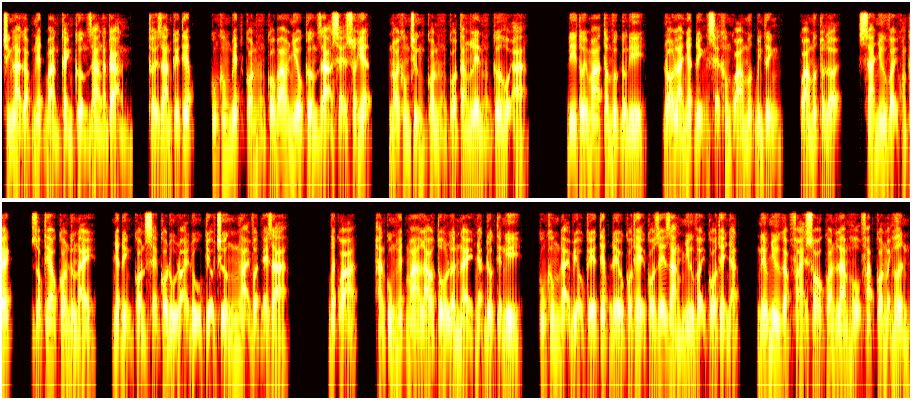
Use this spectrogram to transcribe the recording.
chính là gặp niết bản cảnh cường giả ngăn cản, thời gian kế tiếp cũng không biết còn có bao nhiêu cường giả sẽ xuất hiện, nói không chừng còn có tăng lên cơ hội a à đi tới ma tâm vực đường đi, đó là nhất định sẽ không quá mức bình tĩnh, quá mức thuận lợi, xa như vậy khoảng cách, dọc theo con đường này, nhất định còn sẽ có đủ loại đủ kiểu chướng ngại vật này ra. Bất quá, hắn cùng huyết ma lão tổ lần này nhặt được tiện nghi, cũng không đại biểu kế tiếp đều có thể có dễ dàng như vậy có thể nhặt, nếu như gặp phải so quan lam hộ pháp còn mạnh hơn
